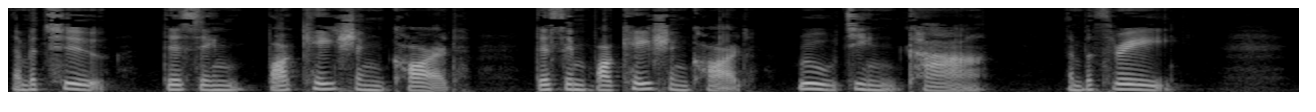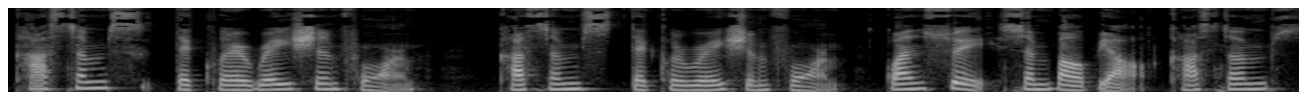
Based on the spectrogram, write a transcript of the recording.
Number two, disembarkation card disembarkation card 入境卡. Number three, customs declaration form customs declaration form 关税申报表 customs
